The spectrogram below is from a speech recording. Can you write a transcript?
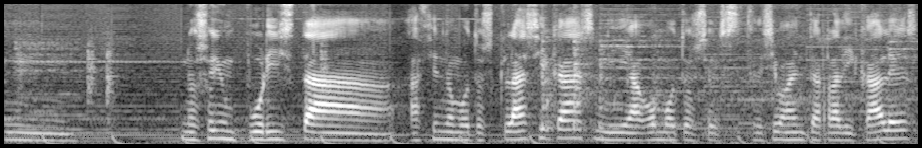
mm, no soy un purista haciendo motos clásicas, ni hago motos excesivamente radicales.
